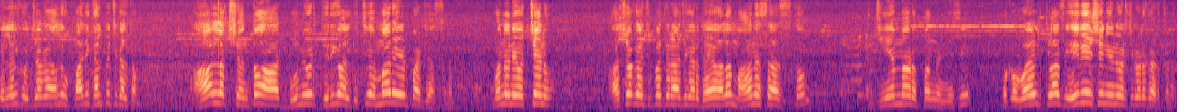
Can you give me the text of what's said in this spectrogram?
పిల్లలకి ఉద్యోగాలు ఉపాధి కల్పించగలుగుతాం. ఆ లక్ష్యంతో ఆ భూమి కూడా తిరిగి వాళ్ళకి ఇచ్చి ఎంఆర్ఓ ఏర్పాటు చేస్తున్నాం. మొన్న నేను వచ్చాను. అశోక్ గజపతి రాజు గారి దయవల్ల మానసాస్తో జిఎంఆర్ ఒప్పందం చేసి ఒక వరల్డ్ క్లాస్ ఏవియేషన్ యూనివర్సిటీ కూడా కడుతున్నాం.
